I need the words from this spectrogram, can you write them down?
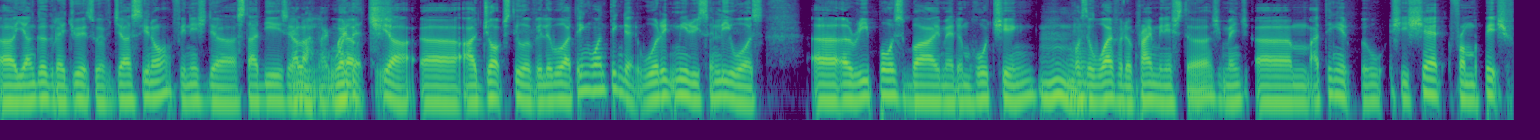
uh, younger graduates who have just, you know, finished their studies Yeah and lah, like what my are- batch. yeah, uh, are jobs still available? I think one thing that worried me recently was. Uh, a repost by Madam Ho Ching, Mm. was the wife of the Prime Minister. She mentioned, um, I think it, she shared from a page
